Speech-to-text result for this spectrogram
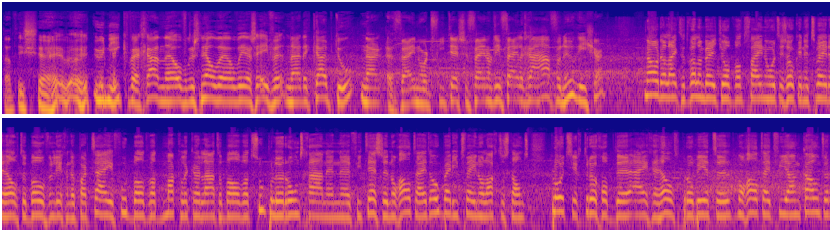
dat is uh, uniek. We gaan uh, overigens snel wel weer eens even naar de Kuip toe. Naar Feyenoord, Vitesse. Feyenoord in veilige haven nu, Richard. Nou, daar lijkt het wel een beetje op. Want Feyenoord is ook in de tweede helft de bovenliggende partij. Voetbalt wat makkelijker, laat de bal wat soepeler rondgaan. En uh, Vitesse nog altijd, ook bij die 2-0 achterstand, plooit zich terug op de eigen helft. Probeert uh, nog altijd via een counter,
